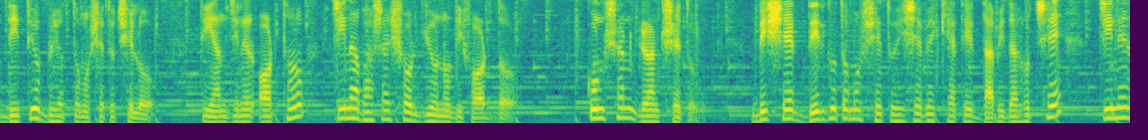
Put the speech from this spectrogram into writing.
দ্বিতীয় বৃহত্তম সেতু ছিল। তিয়ানজিনের অর্থ চীনা ভাষায় স্বর্গীয় নদী ফর্দ। কুনশান গ্রান্ড সেতু বিশ্বের দীর্ঘতম সেতু হিসেবে খ্যাতির দাবিদার হচ্ছে চীনের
